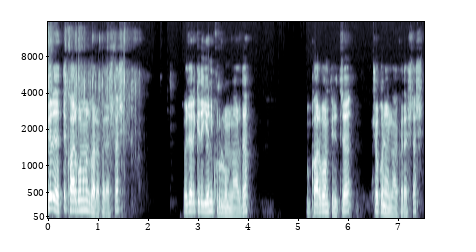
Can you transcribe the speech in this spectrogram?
Bir adet de karbonumuz var arkadaşlar. Özellikle de yeni kurulumlarda bu karbon filtre çok önemli arkadaşlar.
